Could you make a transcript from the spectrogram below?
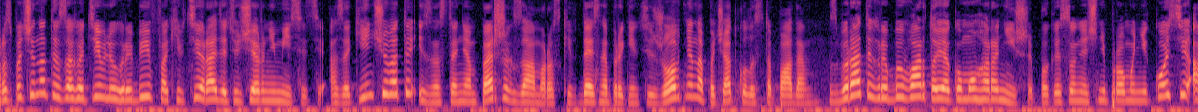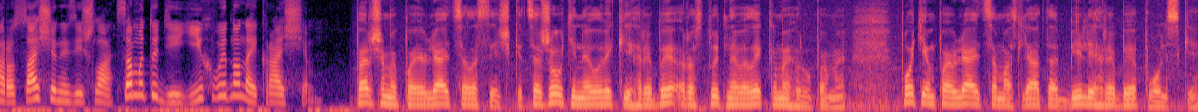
Розпочинати заготівлю грибів фахівці радять у червні місяці, а закінчувати із настанням перших заморозків, десь наприкінці жовтня, на початку листопада. Збирати гриби варто якомога раніше, поки сонячні промені косі, а роса ще не зійшла. Саме тоді їх видно найкраще. Першими появляються лисички. Це жовті невеликі гриби, ростуть невеликими групами. Потім появляються маслята, білі гриби польські.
